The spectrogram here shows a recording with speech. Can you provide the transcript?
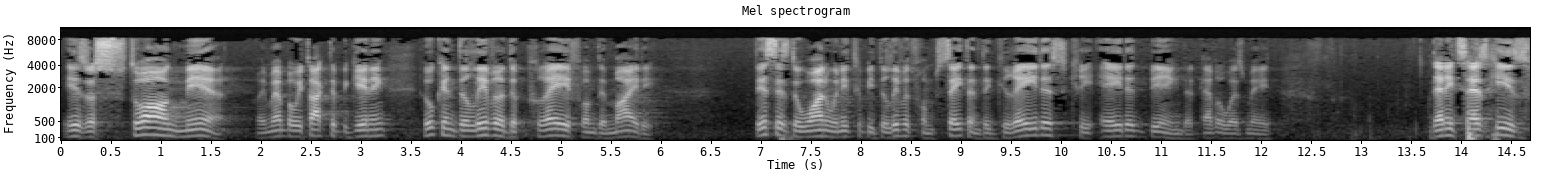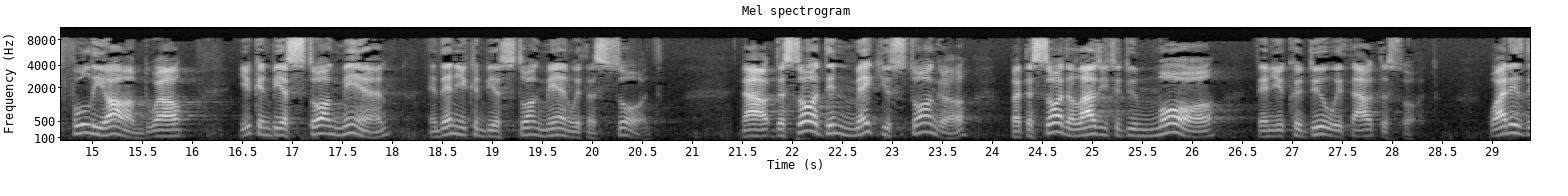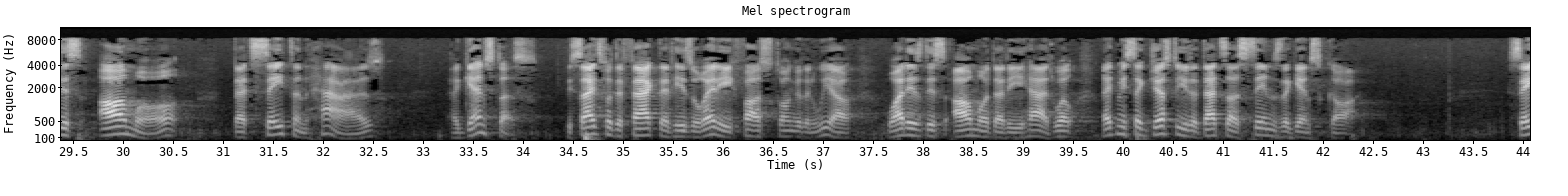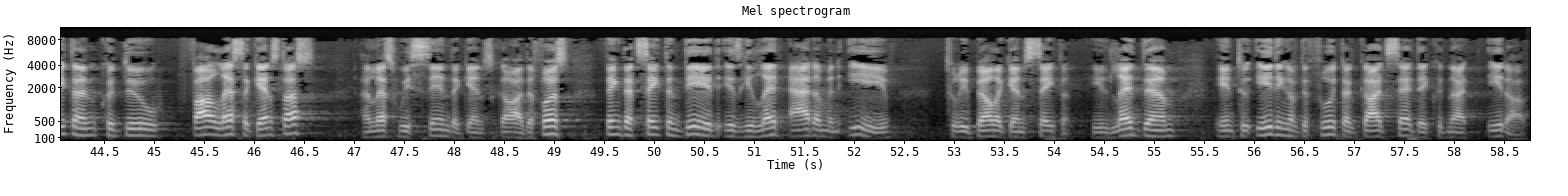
is a strong man. Remember we talked at the beginning, who can deliver the prey from the mighty? This is the one we need to be delivered from Satan, the greatest created being that ever was made. Then it says he is fully armed. Well, you can be a strong man, and then you can be a strong man with a sword. Now, the sword didn't make you stronger, but the sword allows you to do more than you could do without the sword. What is this armor that Satan has against us? Besides for the fact that he's already far stronger than we are, what is this armor that he has? Well, let me suggest to you that that's our sins against God. Satan could do far less against us unless we sinned against God. The first thing that Satan did is he led Adam and Eve to rebel against Satan. He led them into eating of the fruit that God said they could not eat of.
